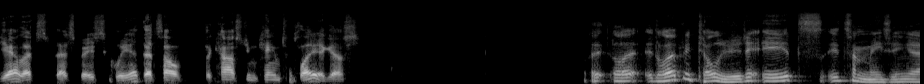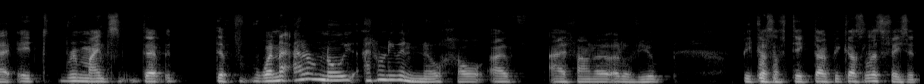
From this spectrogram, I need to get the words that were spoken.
yeah, that's that's basically it. That's how the costume came to play, I guess. Let, let me tell you, it, it's it's amazing. Uh, it reminds that the when I, I don't know, I don't even know how I've I found out of you because of TikTok. Because let's face it,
